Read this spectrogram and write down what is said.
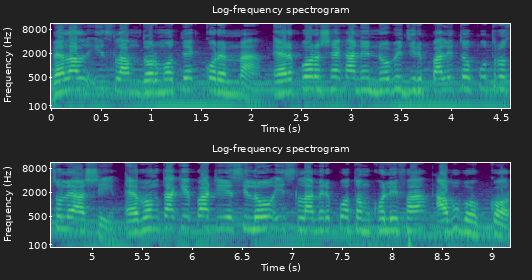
বেলাল ইসলাম ধর্ম ত্যাগ করেন না। এরপর সেখানে নবীজির পালিত পুত্র চলে আসে এবং তাকে পাঠিয়েছিল ইসলামের প্রথম খলিফা আবু বক্কর।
